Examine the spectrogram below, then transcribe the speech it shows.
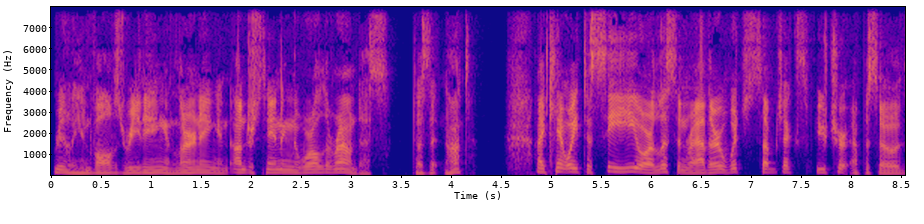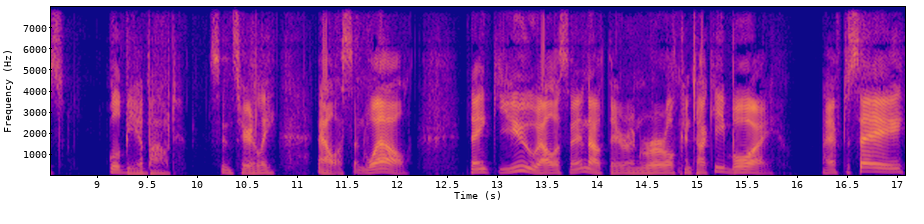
really involves reading and learning and understanding the world around us, does it not? I can't wait to see, or listen rather, which subjects future episodes will be about. Sincerely, Allison. Well, thank you, Allison, out there in rural Kentucky. Boy, I have to say,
